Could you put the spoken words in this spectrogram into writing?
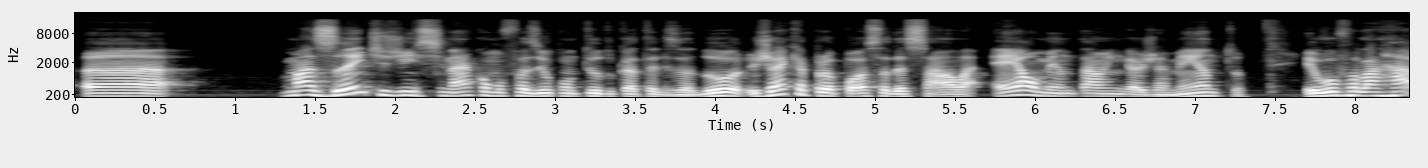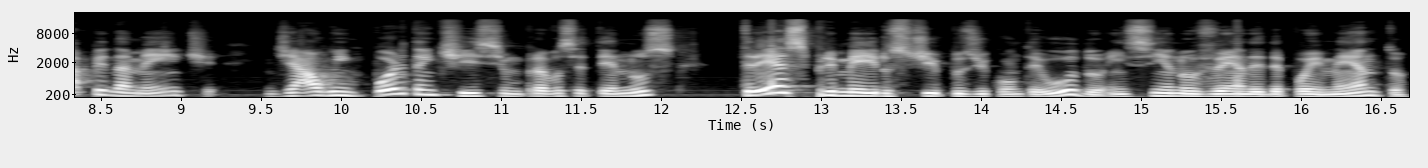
Uh, mas antes de ensinar como fazer o conteúdo catalisador, já que a proposta dessa aula é aumentar o engajamento, eu vou falar rapidamente de algo importantíssimo para você ter nos três primeiros tipos de conteúdo: ensino, venda e depoimento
